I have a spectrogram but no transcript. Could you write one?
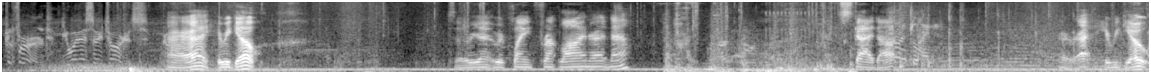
confirmed. UNSA targets. Alright, here we go. So we're, we're playing front line right now. Skydock. Frontline. Alright, here we go.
